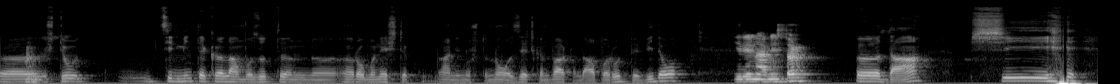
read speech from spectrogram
Uh, știu, țin minte că l-am văzut în, în românește anii, nu știu, 90 cândva, când a apărut pe video. Irina Nistor? Da. Și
